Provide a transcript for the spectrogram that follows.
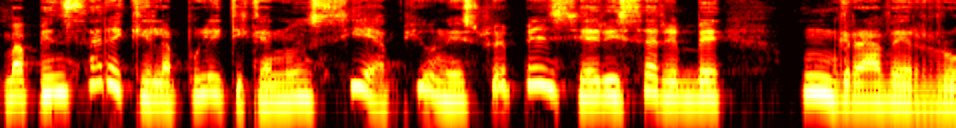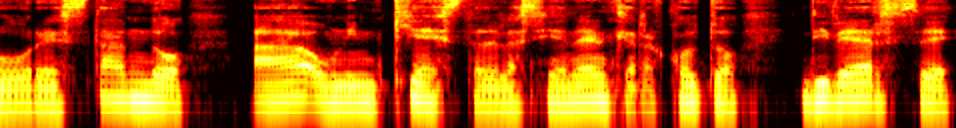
ma pensare che la politica non sia più nei suoi pensieri sarebbe un grave errore, stando a un'inchiesta della CNN che ha raccolto diverse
